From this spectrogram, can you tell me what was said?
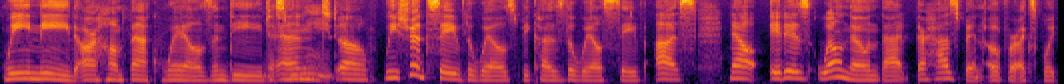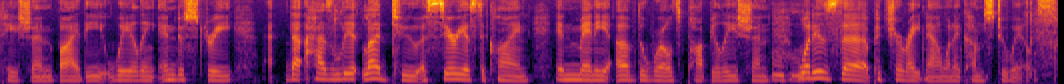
We need our humpback whales indeed. Yes, and we, uh, we should save the whales because the whales save us. Now, it is well known that there has been over exploitation by the whaling industry that has led to a serious decline in many of the world's population. Mm-hmm. What is the picture right now when it comes to whales?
